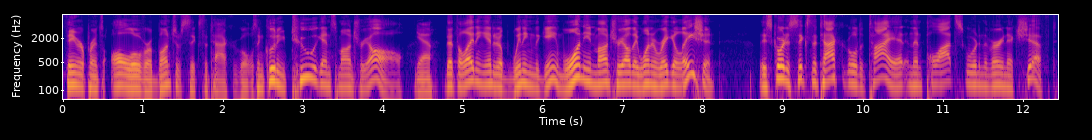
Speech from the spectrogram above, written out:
fingerprints all over a bunch of six attacker goals, including two against Montreal. Yeah. That the Lightning ended up winning the game. One in Montreal, they won in regulation. They scored a sixth attacker goal to tie it, and then Palat scored in the very next shift.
